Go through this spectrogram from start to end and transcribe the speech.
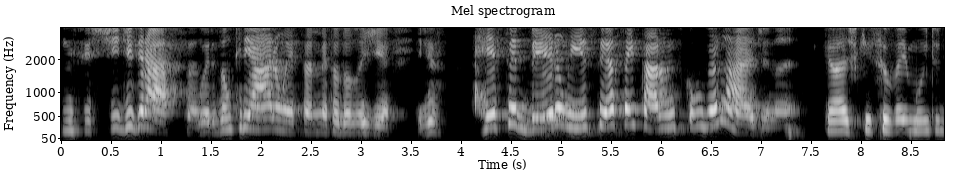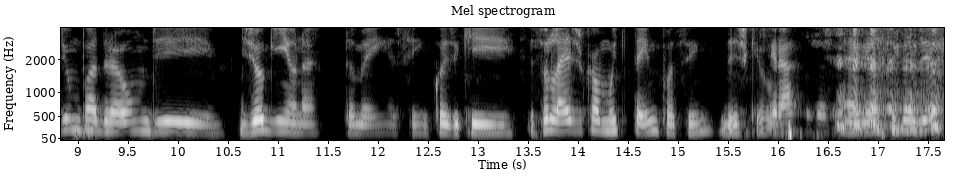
insistir de graça. Eles não criaram essa metodologia. Eles receberam isso e aceitaram isso como verdade, né? Eu acho que isso vem muito de um padrão de, de joguinho, né? Também, assim, coisa que. Eu sou lésbica há muito tempo, assim, desde que eu. Graças a Deus. É, graças a Deus.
